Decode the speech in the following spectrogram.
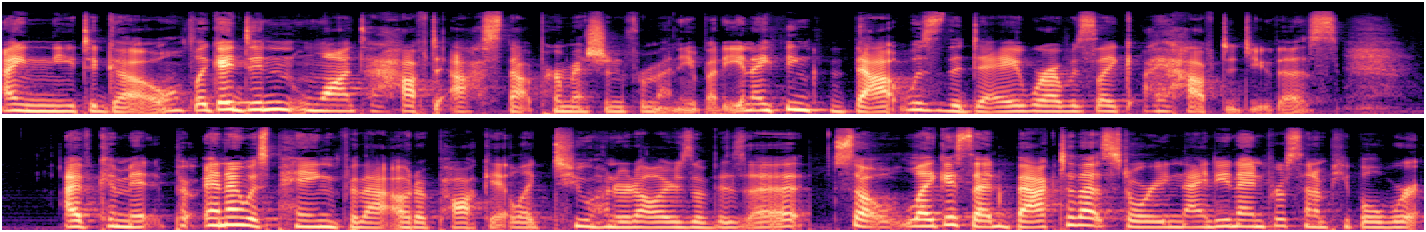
I need to go. Like I didn't want to have to ask that permission from anybody. And I think that was the day where I was like, I have to do this. I've committed, and I was paying for that out of pocket, like $200 a visit. So, like I said, back to that story 99% of people were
